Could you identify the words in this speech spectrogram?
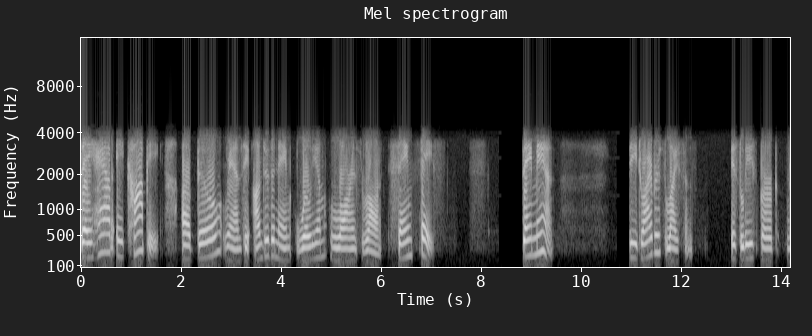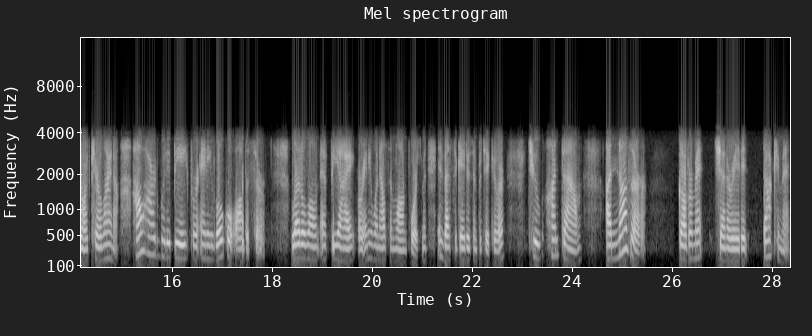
They had a copy of Bill Ramsey under the name William Lawrence Rohn. Same face, same man. The driver's license is Leasburg, North Carolina. How hard would it be for any local officer, let alone FBI or anyone else in law enforcement, investigators in particular, to hunt down another government generated document?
